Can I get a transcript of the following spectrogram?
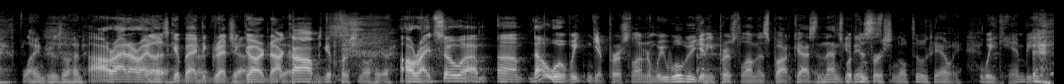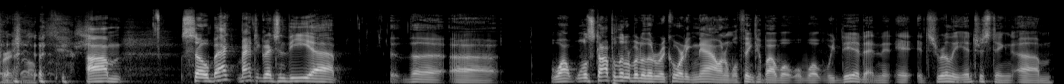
blinders on. All right, all right. Uh, let's get back to GretchenGuard.com. Yeah, get personal here. All right, so um, um, no, well, we can get personal, and we will be getting personal on this podcast, and that's what this personal too, can we? We can be personal. um, so back back to Gretchen. The uh, the uh, well, we'll stop a little bit of the recording now, and we'll think about what what we did, and it, it's really interesting. Um,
